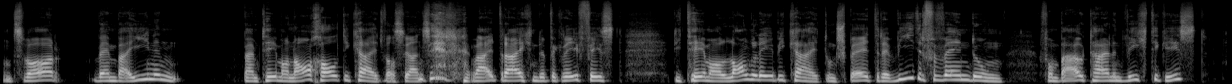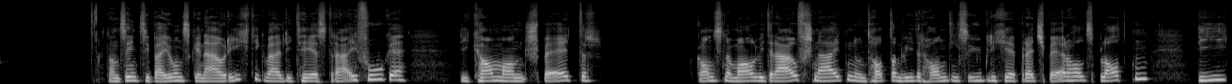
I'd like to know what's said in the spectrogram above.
Und zwar, wenn bei Ihnen beim Thema Nachhaltigkeit, was ja ein sehr weitreichender Begriff ist, die Thema Langlebigkeit und spätere Wiederverwendung von Bauteilen wichtig ist, dann sind sie bei uns genau richtig, weil die TS3-Fuge, die kann man später ganz normal wieder aufschneiden und hat dann wieder handelsübliche Brettsperrholzplatten, die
